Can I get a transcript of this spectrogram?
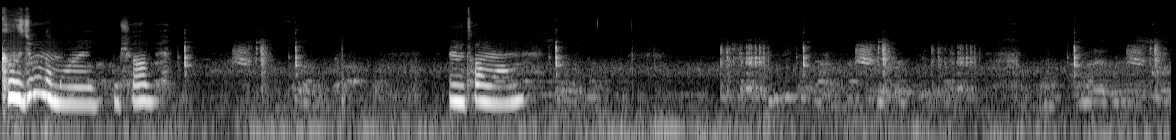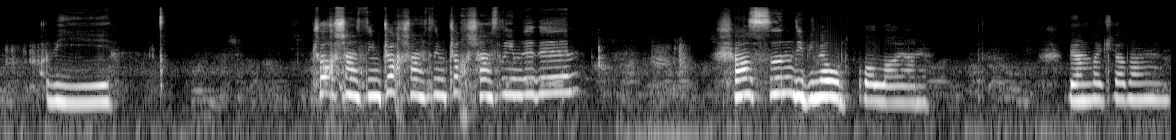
Kılıcım da mı oraya gitmiş abi? Hı, tamam. Abi. Çok şanslıyım, çok şanslıyım, çok şanslıyım dedim. Şansın dibine vurduk vallahi yani. Şu yandaki adam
